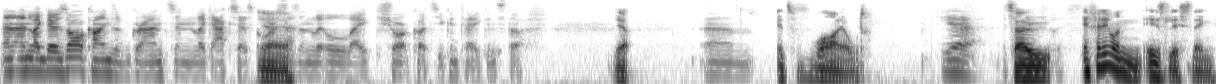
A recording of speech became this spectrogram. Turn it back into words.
And and like there's all kinds of grants and like access Yeah, yeah. courses and little like shortcuts you can take and stuff. Yep. Um. it's wild. Yeah. It's So, ridiculous. if anyone is listening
